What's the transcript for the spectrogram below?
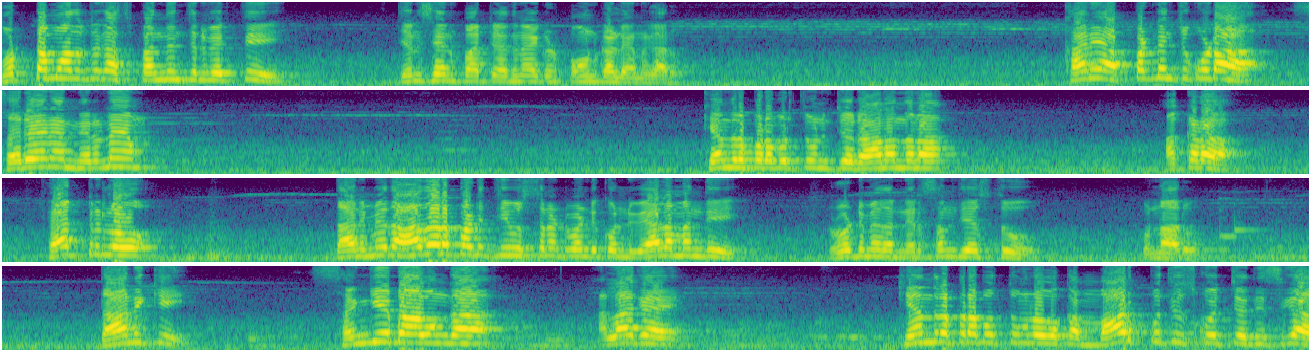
మొట్టమొదటిగా స్పందించిన వ్యక్తి జనసేన పార్టీ అధినాయకుడు పవన్ కళ్యాణ్ గారు. కానీ అప్పటి నుంచి కూడా సరైన నిర్ణయం కేంద్ర ప్రభుత్వం నుంచి రానందున అక్కడ ఫ్యాక్టరీలో దాని మీద ఆధారపడి జీవిస్తున్నటువంటి కొన్ని వేల మంది రోడ్డు మీద నిరసన చేస్తూ ఉన్నారు. దానికి సంఘీభావంగా అలాగే కేంద్ర ప్రభుత్వంలో ఒక మార్పు తీసుకొచ్చే దిశగా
